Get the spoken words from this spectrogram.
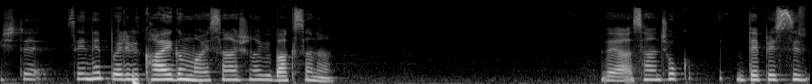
İşte senin hep böyle bir kaygın var. Sen şuna bir baksana. Veya sen çok depresif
